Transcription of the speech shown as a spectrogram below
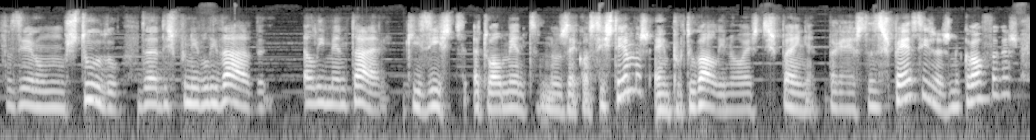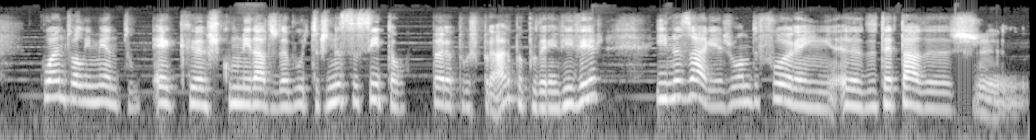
fazer um estudo da disponibilidade alimentar que existe atualmente nos ecossistemas, em Portugal e no oeste de Espanha, para estas espécies, as necrófagas, quanto alimento é que as comunidades de abutres necessitam para prosperar, para poderem viver, e nas áreas onde forem uh, detectadas uh,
